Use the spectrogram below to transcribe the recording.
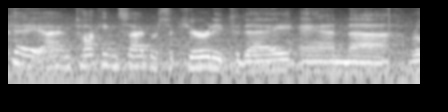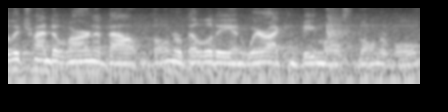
Okay, I'm talking cybersecurity today and uh, really trying to learn about vulnerability and where I can be most vulnerable.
